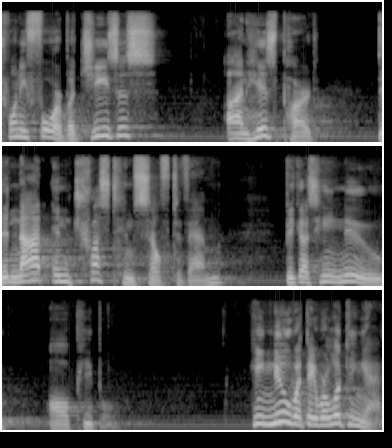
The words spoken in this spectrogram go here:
24. But Jesus, on his part, did not entrust himself to them because he knew all people. He knew what they were looking at,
